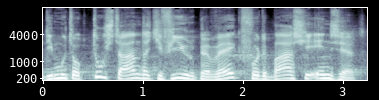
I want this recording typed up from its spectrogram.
die moet ook toestaan dat je vier uur per week voor de baas je inzet.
